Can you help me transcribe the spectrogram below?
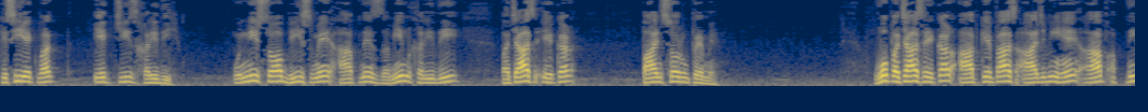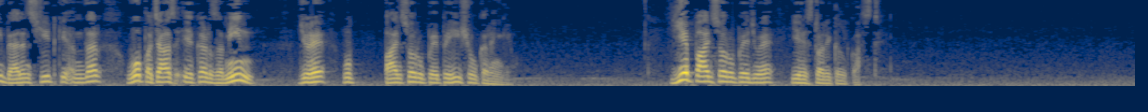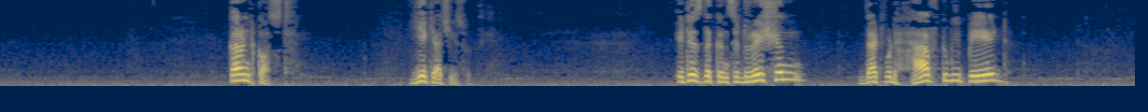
کسی ایک وقت ایک چیز خریدی۔ انیس سو بیس میں آپ نے زمین خریدی پچاس ایکڑ پانچ سو روپے میں۔ وہ پچاس ایکڑ آپ کے پاس آج بھی ہیں، آپ اپنی بیلنس شیٹ کے اندر وہ پچاس ایکڑ زمین جو ہے، وہ پانچ سو روپے پہ ہی شو کریں گے۔ یہ پانچ سو روپے جو ہے یہ ہسٹوریکل کاسٹ ہے۔ کرنٹ کاسٹ یہ کیا چیز ہوتی ہے؟ It is the consideration that would have to be paid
